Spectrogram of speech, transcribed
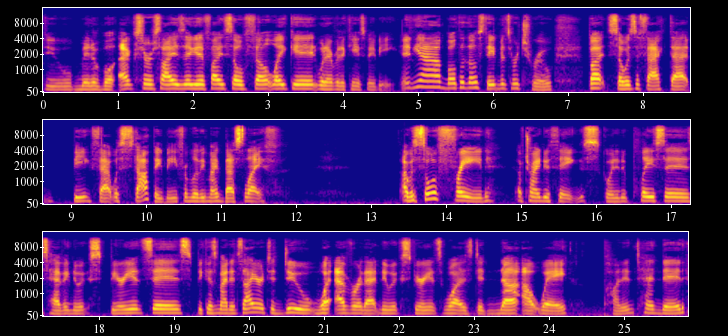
do minimal exercising if I so felt like it, whatever the case may be. And yeah, both of those statements were true, but so is the fact that being fat was stopping me from living my best life. I was so afraid of trying new things, going to new places, having new experiences, because my desire to do whatever that new experience was did not outweigh, pun intended,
